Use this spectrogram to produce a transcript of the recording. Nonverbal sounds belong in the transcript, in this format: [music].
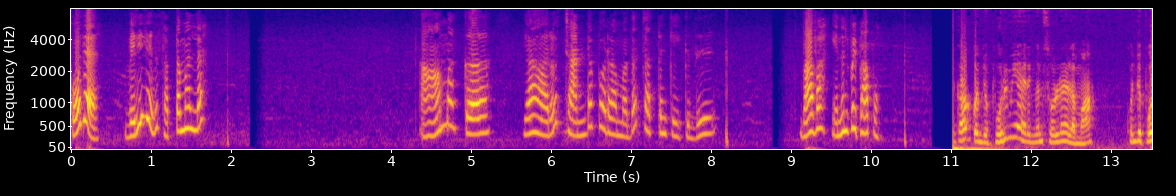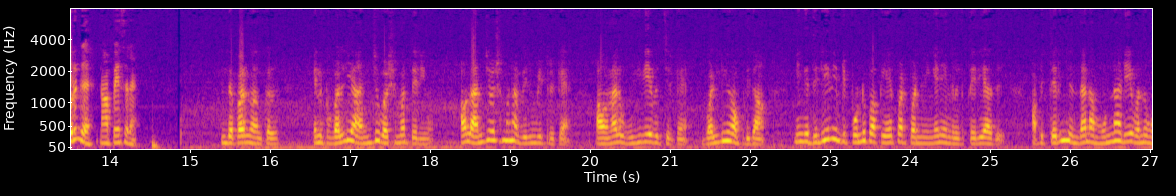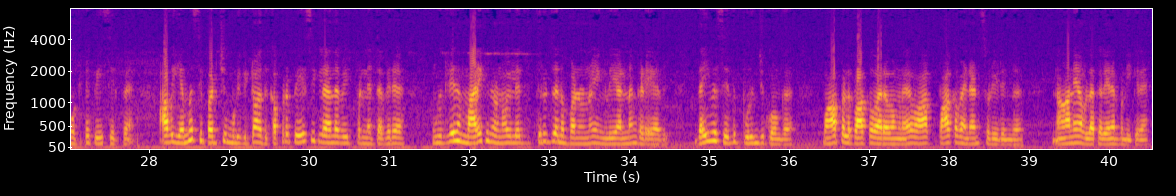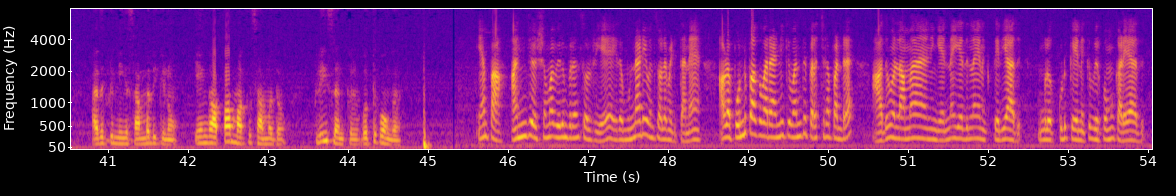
கோத வெளியில எது சத்தமா இல்ல? ஆமாக்கா யாரோ சண்டை போடாம தான் சத்தம் கேக்குது. வா வா என்னன்னு போய் பாப்போம். அக்கா கொஞ்சம் பொறுமையா இருங்கன்னு சொல்றேன்லம்மா. கொஞ்சம் பொறுங்க நான் பேசுறேன். இந்த பாருங்க அங்கிள் எனக்கு வள்ளிய அஞ்சு வருஷமா தெரியும். அவளை அஞ்சு வருஷமா நான் விரும்பிட்டு இருக்கேன் அவன் மேல உயிரே வச்சிருக்கேன். வள்ளியும் அப்படிதான். நீங்க திடீர்னு இப்படி பொண்ணு பார்க்க ஏற்பாடு பண்ணுவீங்கன்னு எங்களுக்கு தெரியாது. அப்படி தெரிஞ்சிருந்தா நான் முன்னாடியே வந்து உங்ககிட்ட பேசியிருப்பேன். அவ எம்எஸ்சி படிச்சு முடிக்கட்டும் அதுக்கப்புறம் பேசிக்கலாம் வெயிட் பண்ண தவிர உங்ககிட்ட நான் மறைக்கணும் இல்ல திருத்தனம் பண்ணணும் எங்களுக்கு எண்ணம் கிடையாது. தயவு செய்து புரிஞ்சுக்கோங்க. மாப்பிள்ளை பார்க்க வரவங்கள வா- பார்க்க வேண்டாம்னு சொல்லிடுங்க. நானே அவளை கல்யாணம் பண்ணிக்கிறேன். அதுக்கு நீங்க சம்மதிக்கணும். எங்க அப்பா அம்மாவுக்கு சம்மதம். ப்ளீஸ் அங்கிள் ஒத்துக்கோங்க. ஏன்பா அஞ்சு வருஷமா விரும்புறேன்னு சொல்றியே. இதை முன்னாடி வந்து சொல்ல வேண்டியதானே அவளை பொண்ணு பார்க்க வர அன்னைக்கு வந்து பிரச்சனை பண்ற? அதுவும் இல்லாம நீங்க என்ன ஏதுன்னு எனக்கு தெரியாது. உங்களுக்கு கொடுக்க எனக்கு விருப்பமும் கிடையாது.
